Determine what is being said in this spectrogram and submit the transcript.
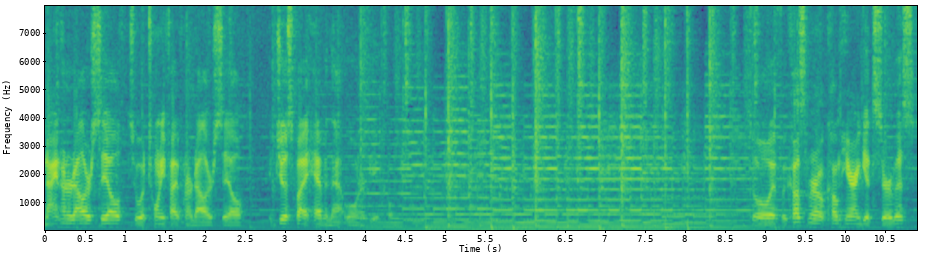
$900 sale to a $2,500 sale just by having that loaner vehicle. So if a customer will come here and get service,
